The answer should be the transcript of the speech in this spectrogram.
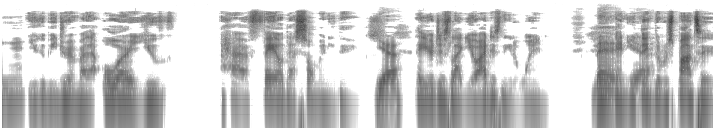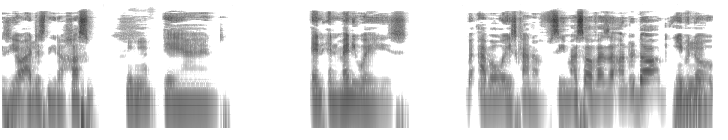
Mm-hmm. you could be driven by that or you have failed at so many things Yeah, that you're just like yo i just need a win man. and you yeah. think the response is yo i Mhm. just need a hustle Mm-hmm. and in in many ways i've always kind of seen myself as an underdog even Mhm. though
